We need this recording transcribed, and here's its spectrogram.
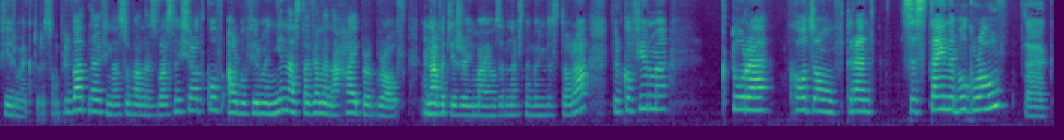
firmy, które są prywatne, finansowane z własnych środków, albo firmy nie nastawione na hypergrowth, Mhm. nawet jeżeli mają zewnętrznego inwestora, tylko firmy, które wchodzą w trend sustainable growth, Tak.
